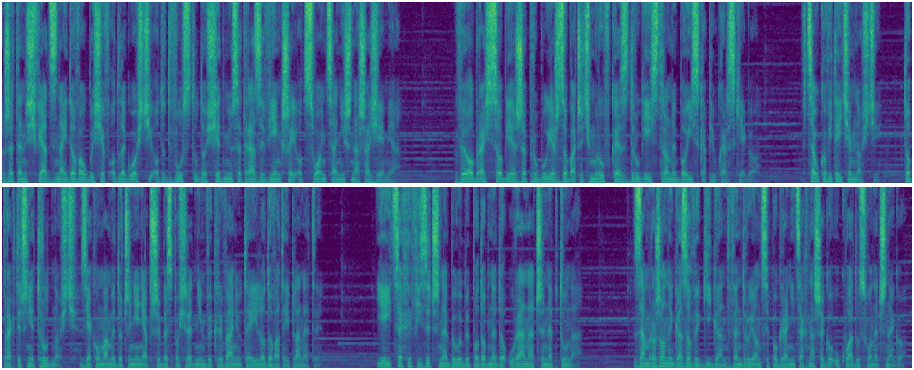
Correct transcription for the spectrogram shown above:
że ten świat znajdowałby się w odległości od 200 do 700 razy większej od Słońca niż nasza Ziemia. Wyobraź sobie, że próbujesz zobaczyć mrówkę z drugiej strony boiska piłkarskiego. W całkowitej ciemności. To praktycznie trudność, z jaką mamy do czynienia przy bezpośrednim wykrywaniu tej lodowatej planety. Jej cechy fizyczne byłyby podobne do Urana czy Neptuna. Zamrożony gazowy gigant wędrujący po granicach naszego układu słonecznego.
